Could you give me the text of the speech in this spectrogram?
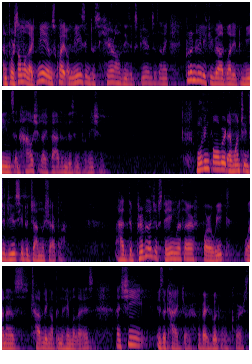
And for someone like me, it was quite amazing to hear all these experiences, and I couldn't really figure out what it means and how should I fathom this information. Moving forward, I want to introduce you to Jamnu Sherpa. I had the privilege of staying with her for a week when I was traveling up in the Himalayas, and she is a character, a very good one, of course.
